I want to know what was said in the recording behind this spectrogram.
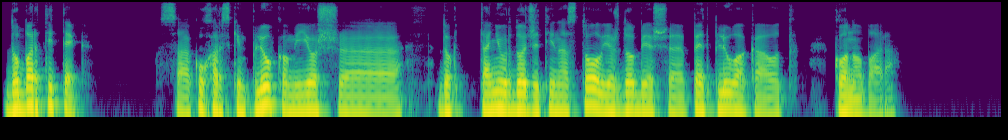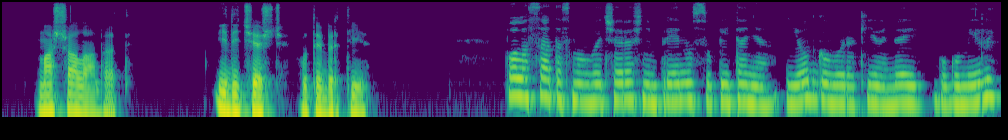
Dobar ti tek sa kuharskim pljukom i još e, dok tanjur dođe ti na stol još dobiješ e, pet pljuvaka od konobara. Mašala, brate. Idi češće u te brtije. Pola sata smo u večerašnjem prijenosu pitanja i odgovora Q&A Bogumili.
